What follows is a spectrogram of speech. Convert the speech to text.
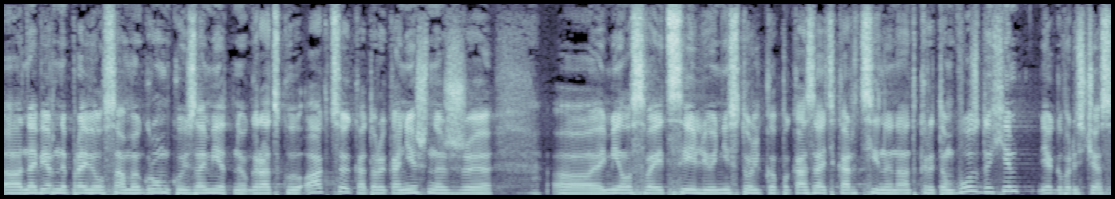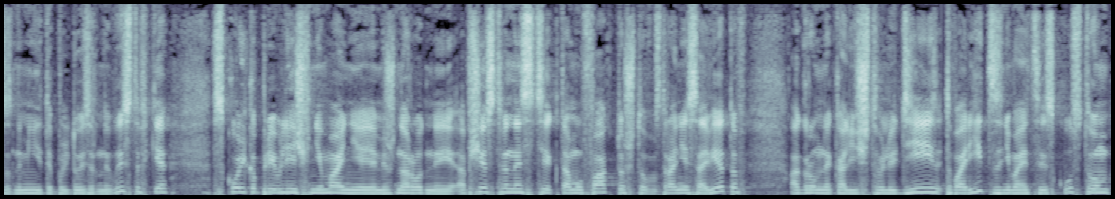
Э, наверное, провел самую громкую и заметную городскую акцию, которая, конечно же, э, имела своей целью не столько показать картины на открытом воздухе, я говорю сейчас о знаменитой бульдозерной выставке, сколько привлечь внимание международной общественности к тому факту, что в стране Советов огромное количество людей творит, занимается искусством,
